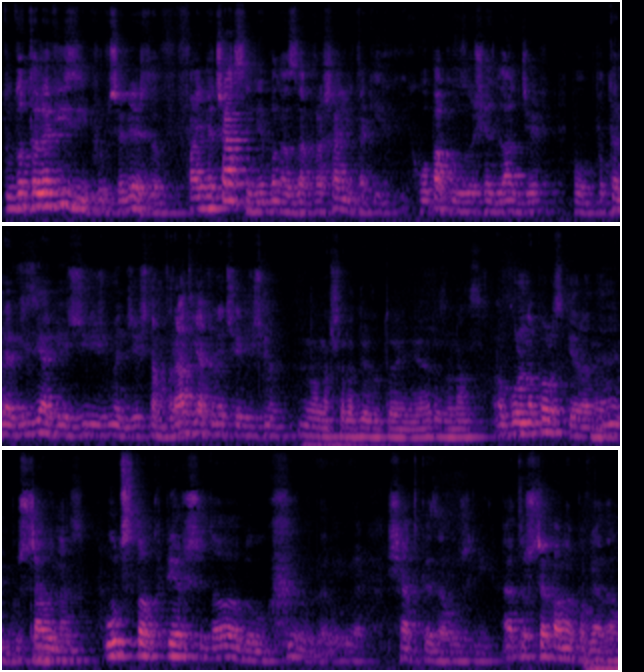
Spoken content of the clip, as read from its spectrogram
tu do telewizji, kurczę, wiesz, to fajne czasy, nie, bo nas zapraszali, takich chłopaków z osiedla gdzieś, po, po telewizjach jeździliśmy, gdzieś tam w radiach lecieliśmy. No nasze radio tutaj, nie? Rezonans. Ogólnopolskie radio, nie? puszczały nas. Woodstock pierwszy to był, siatkę założyli. A to Szczepan opowiadał.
